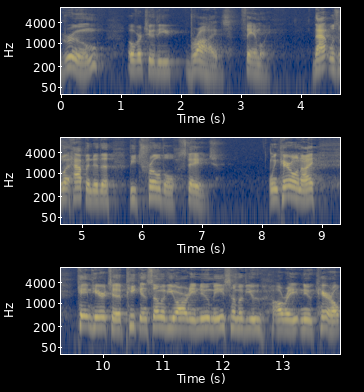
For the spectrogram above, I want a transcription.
groom over to the bride's family. That was what happened to the betrothal stage. When Carol and I came here to Pekin, some of you already knew me, some of you already knew Carol.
